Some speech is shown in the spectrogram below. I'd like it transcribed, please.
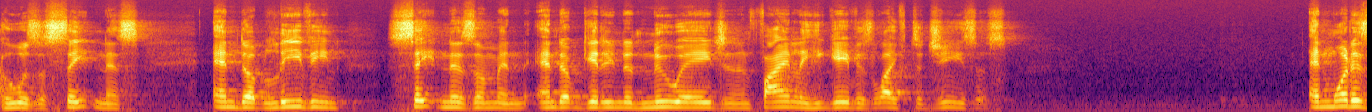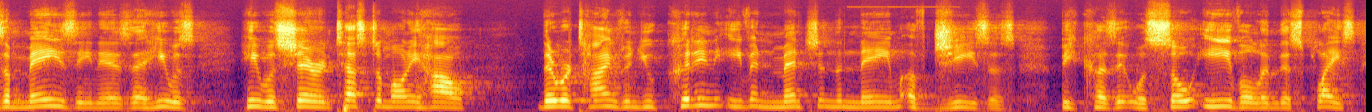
who was a Satanist end up leaving Satanism and end up getting the New Age, and then finally he gave his life to Jesus. And what is amazing is that he was he was sharing testimony how there were times when you couldn't even mention the name of Jesus because it was so evil in this place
